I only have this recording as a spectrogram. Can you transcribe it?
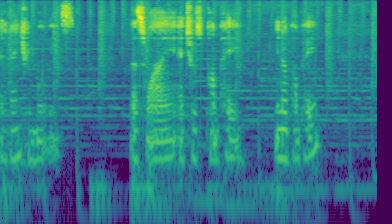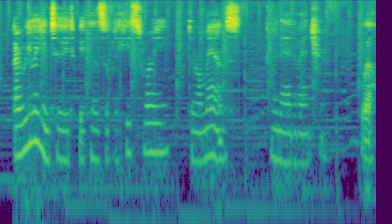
adventure movies. That's why I chose Pompeii. You know Pompeii? I really into it because of the history, the romance, and the adventure. Well,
